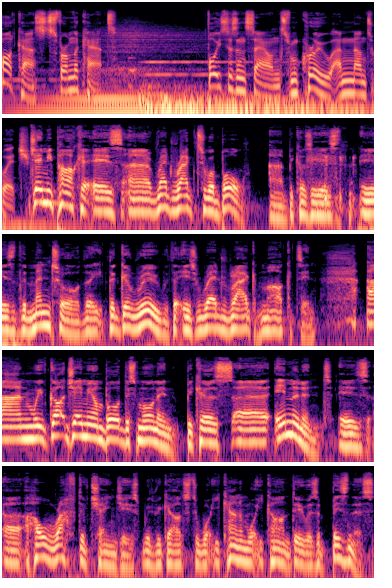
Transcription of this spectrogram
Podcasts from the Cat. Voices and sounds from Crewe and Nantwich. Jamie Parker is uh, red rag to a bull. Uh, because he is he is the mentor, the, the guru that is red rag marketing, and we've got Jamie on board this morning because uh, imminent is uh, a whole raft of changes with regards to what you can and what you can't do as a business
